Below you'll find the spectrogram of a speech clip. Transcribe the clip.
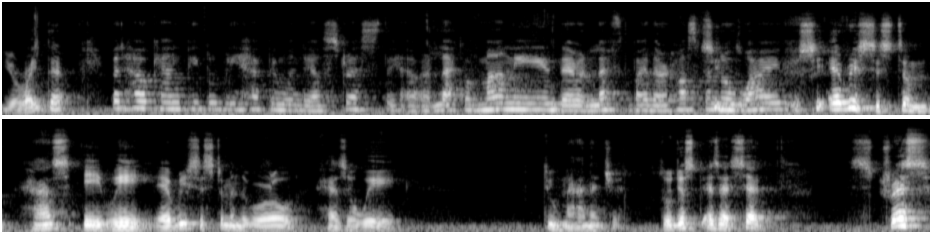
you're right there. But how can people be happy when they are stressed? They have a lack of money. They're left by their husband See, or wife. You see, every system has a way, every system in the world has a way to manage it. So, just as I said, stress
